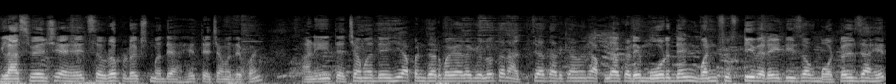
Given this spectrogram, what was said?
ग्लासवेअरची आहे सर्व प्रोडक्ट्समध्ये आहे त्याच्यामध्ये पण. आणि त्याच्यामध्येही आपण जर बघायला गेलो तर आजच्या तारखेमध्ये आपल्याकडे more than one fifty varieties of bottles आहेत.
